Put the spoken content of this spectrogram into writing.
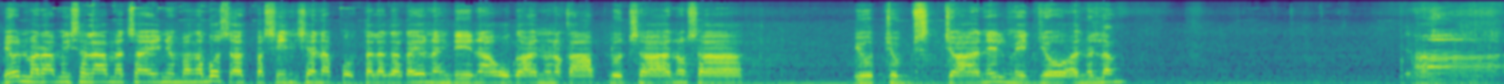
yun, maraming salamat sa inyo mga boss at pasensya na po talaga kayo na hindi na ako gaano naka-upload sa ano sa YouTube channel, medyo ano lang. Ah,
